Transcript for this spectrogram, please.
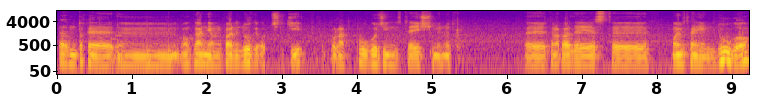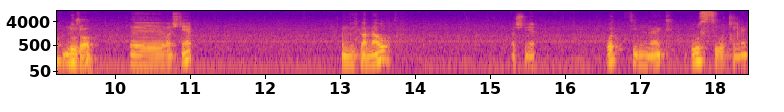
Teraz bym trochę ym, ogarniam naprawdę długie odcinki, ponad pół godziny, 40 minut. Yy, to naprawdę jest yy, moim zdaniem długo, dużo. Yy, właśnie. Mój kanał. Właśnie. Odcinek, dłuższy odcinek.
